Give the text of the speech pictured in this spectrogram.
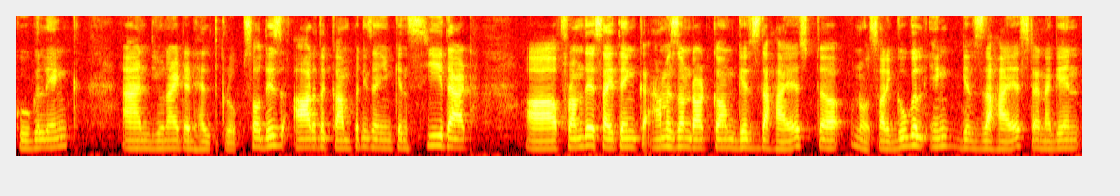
Google Inc. and United Health Group. So these are the companies and you can see that uh, from this I think Amazon.com gives the highest, uh, no sorry Google Inc. gives the highest and again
